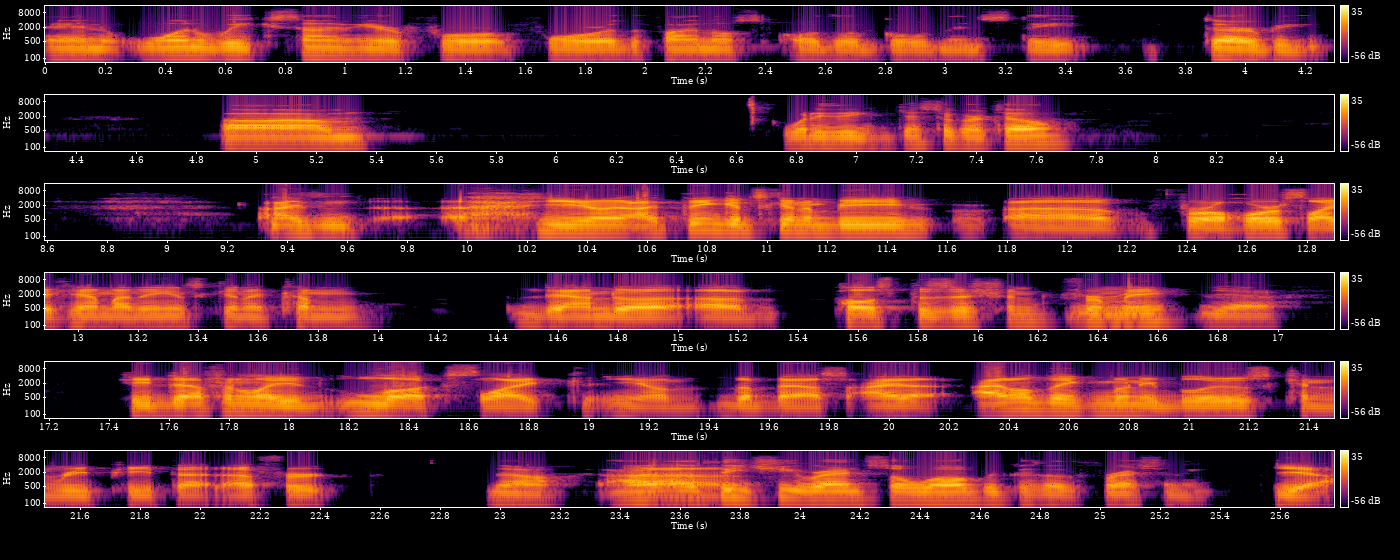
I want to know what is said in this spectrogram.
in one week's time here for for the finals of the Golden State Derby. Um, what do you think, Jesto Cartel? Easy. I, you know, I think it's going to be uh, for a horse like him. I think it's going to come down to a, a post position for mm-hmm. me. Yeah, he definitely looks like you know the best. I I don't think Mooney Blues can repeat that effort. No, I, uh, I think she ran so well because of the freshening. Yeah,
